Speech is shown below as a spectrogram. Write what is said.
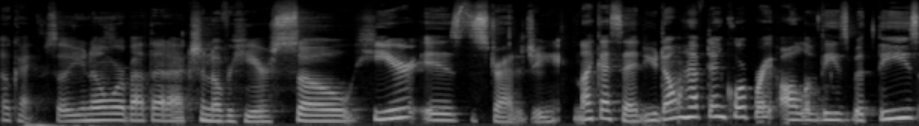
Okay, so you know we're about that action over here. So here is the strategy. Like I said, you don't have to incorporate all of these, but these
